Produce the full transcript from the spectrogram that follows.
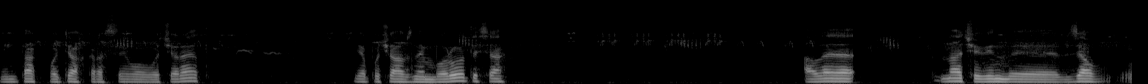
Він так потяг красиво в очерет. Я почав з ним боротися. Але наче він е, взяв е,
